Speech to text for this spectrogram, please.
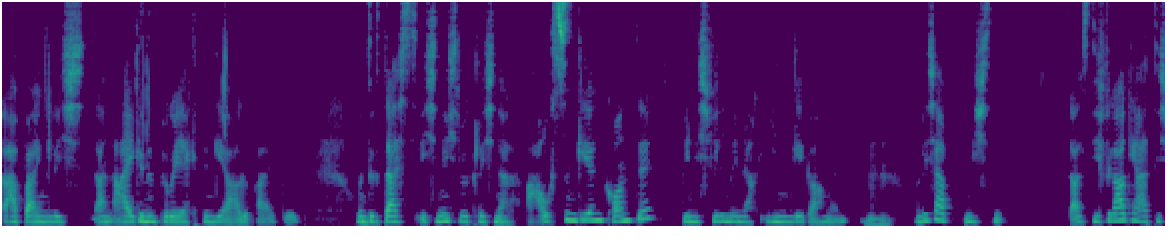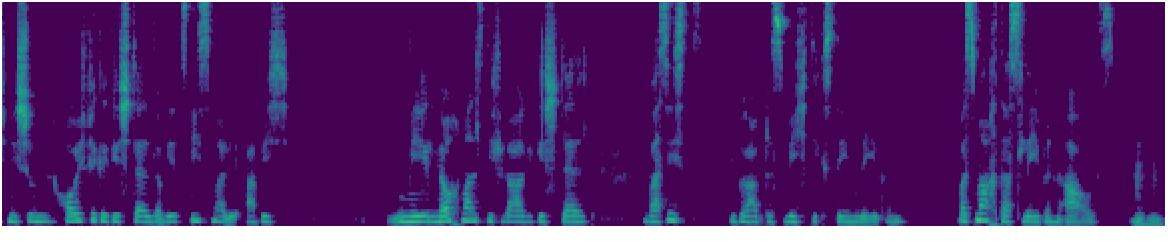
habe eigentlich an eigenen Projekten gearbeitet. Und durch das ich nicht wirklich nach außen gehen konnte, bin ich viel mehr nach innen gegangen. Mhm. Und ich habe mich, also die Frage hatte ich mir schon häufiger gestellt, aber jetzt diesmal habe ich mir nochmals die Frage gestellt, was ist überhaupt das Wichtigste im Leben? Was macht das Leben aus? Mhm.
